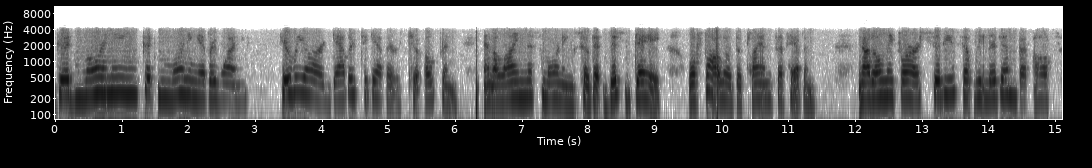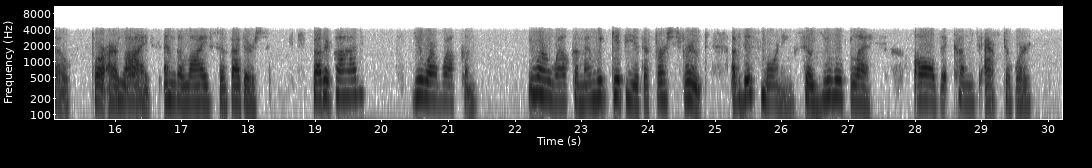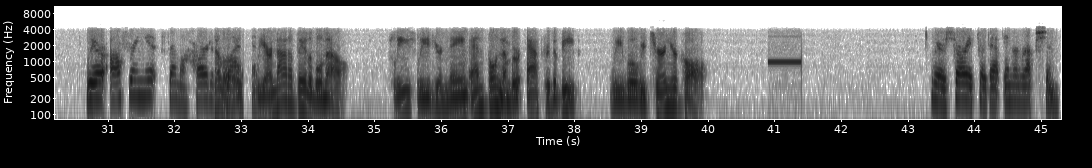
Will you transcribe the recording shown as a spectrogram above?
Good morning. Good morning, everyone. Here we are gathered together to open and align this morning so that this day will follow the plans of heaven, not only for our cities that we live in, but also for our lives and the lives of others. Father God, you are welcome. You are welcome, and we give you the first fruit of this morning so you will bless all that comes afterward. We are offering it from a heart of Hello, gladness. we are not available now. Please leave your name and phone number after the beep. We will return your call. We are sorry for that interruption.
